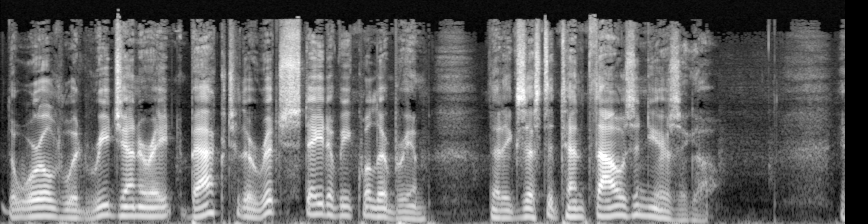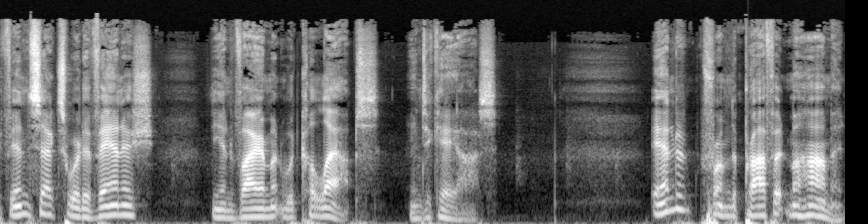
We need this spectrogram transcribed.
the world would regenerate back to the rich state of equilibrium that existed 10,000 years ago. If insects were to vanish, the environment would collapse into chaos. And from the Prophet Muhammad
